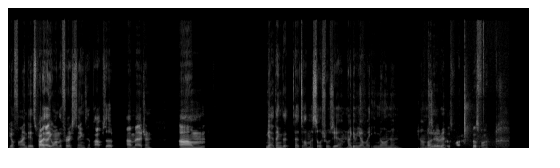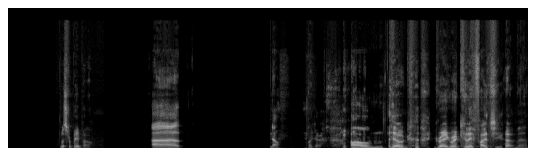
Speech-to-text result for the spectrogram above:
you'll find it. It's probably like one of the first things that pops up. I imagine. Um, yeah, I think that that's all my socials. Yeah, I'm not giving y'all my email and then I don't Oh, yeah, it. that's fine. That's fine. Mr. PayPal. Uh, no. Okay. Um, yo, Greg, where can they find you at, man?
